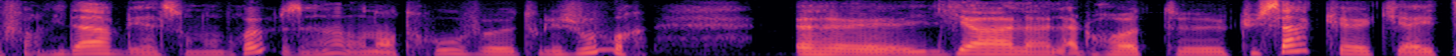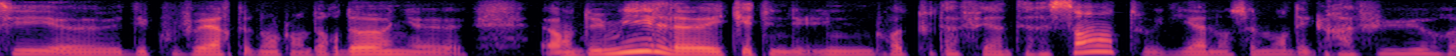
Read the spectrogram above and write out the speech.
formidables et elles sont nombreuses. Hein. on en trouve euh, tous les jours. Euh, il y a la, grotte Cussac qui a été découverte donc en Dordogne en 2000 et qui est une, grotte tout à fait intéressante où il y a non seulement des gravures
